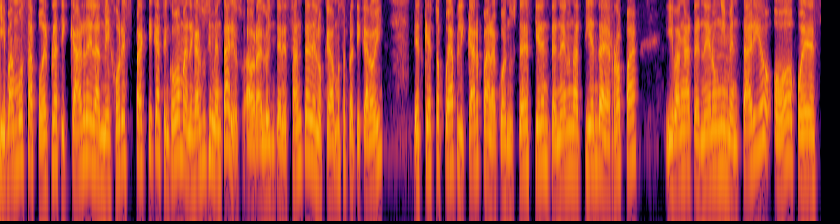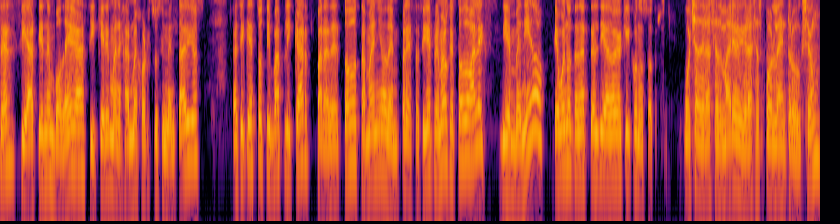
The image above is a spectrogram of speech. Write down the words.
y vamos a poder platicar de las mejores prácticas en cómo manejar sus inventarios. Ahora, lo interesante de lo que vamos a platicar hoy es que esto puede aplicar para cuando ustedes quieren tener una tienda de ropa y van a tener un inventario o puede ser si ya tienen bodegas y quieren manejar mejor sus inventarios. Así que esto te va a aplicar para de todo tamaño de empresa. Así que primero que todo, Alex, bienvenido. Qué bueno tenerte el día de hoy aquí con nosotros. Muchas gracias, Mario, y gracias por la introducción.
